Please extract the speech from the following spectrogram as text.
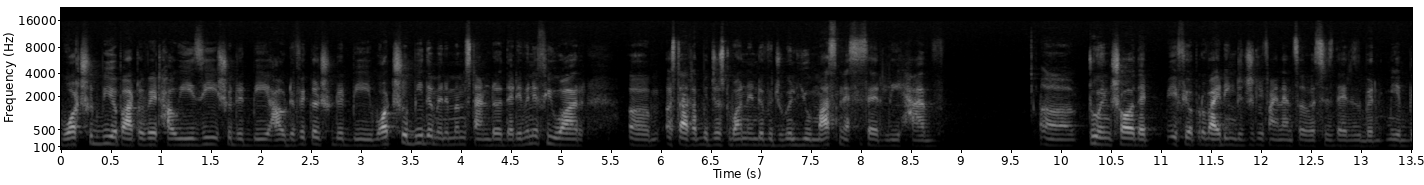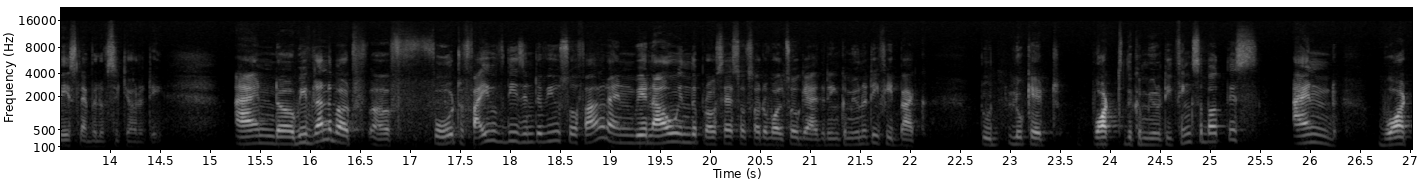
what should be a part of it, how easy should it be, how difficult should it be, what should be the minimum standard that even if you are um, a startup with just one individual, you must necessarily have uh, to ensure that if you're providing digital finance services, there is a base level of security. And uh, we've done about uh, four to five of these interviews so far, and we're now in the process of sort of also gathering community feedback to look at what the community thinks about this and what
